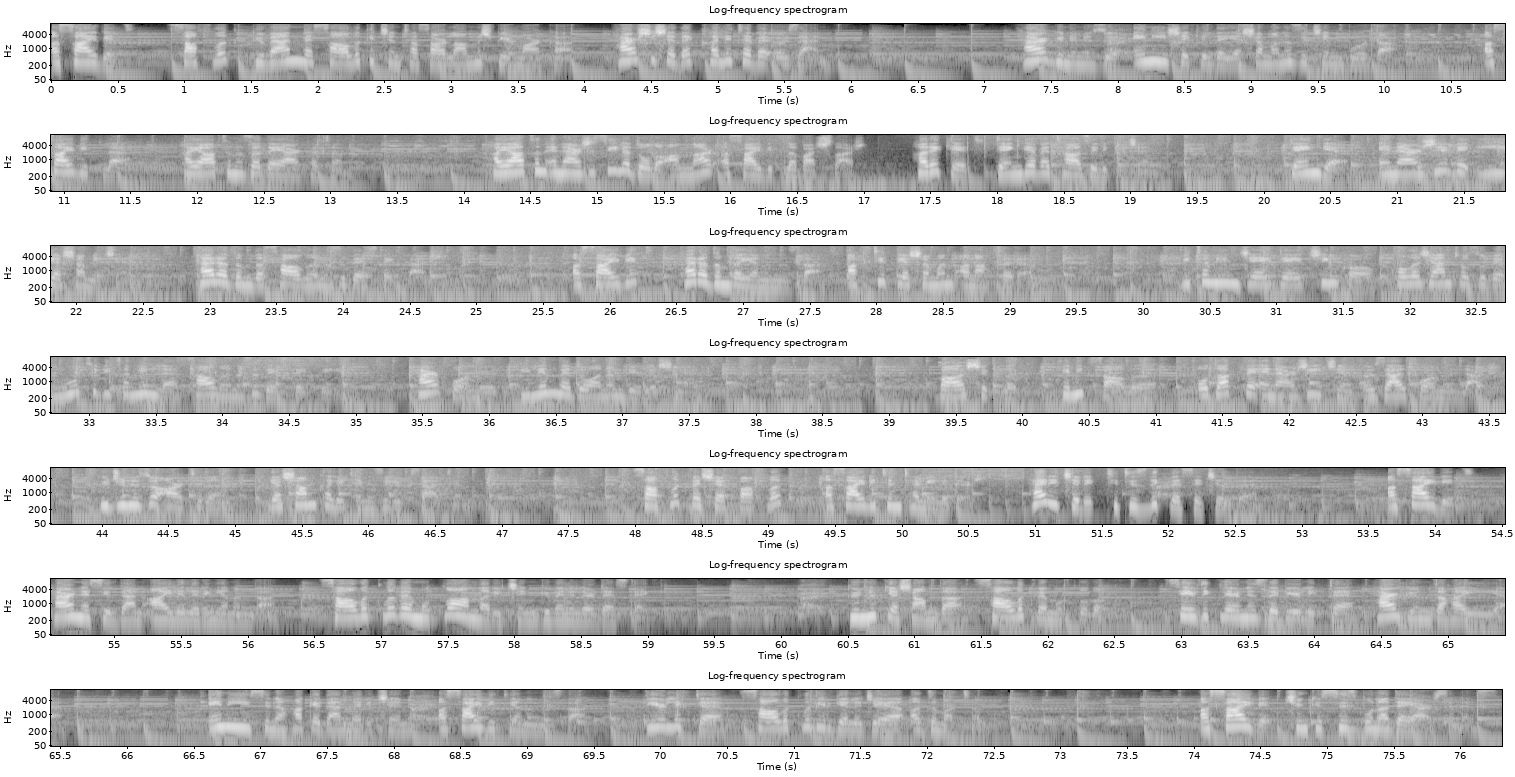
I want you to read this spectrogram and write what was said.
Asaybit, saflık, güven ve sağlık için tasarlanmış bir marka. Her şişede kalite ve özen. Her gününüzü en iyi şekilde yaşamanız için burada. Asaybit'le hayatınıza değer katın. Hayatın enerjisiyle dolu anlar Asaybit'le başlar. Hareket, denge ve tazelik için. Denge, enerji ve iyi yaşam için. Her adımda sağlığınızı destekler. Asaybit, her adımda yanınızda. Aktif yaşamın anahtarı. Vitamin C, D, çinko, kolajen tozu ve multivitaminle sağlığınızı destekleyin. Her formül, bilim ve doğanın birleşimi. Bağışıklık, kemik sağlığı, odak ve enerji için özel formüller. Gücünüzü artırın, yaşam kalitenizi yükseltin. Saflık ve şeffaflık, Asayvit'in temelidir. Her içerik titizlikle seçildi. Asayvit, her nesilden ailelerin yanında. Sağlıklı ve mutlu anlar için güvenilir destek. Günlük yaşamda sağlık ve mutluluk. Sevdiklerinizle birlikte her gün daha iyiye. En iyisini hak edenler için Asayvit yanınızda. Birlikte sağlıklı bir geleceğe adım atın. Asayvit çünkü siz buna değersiniz.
